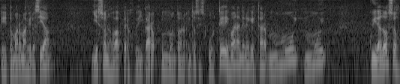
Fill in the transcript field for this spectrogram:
eh, tomar más velocidad y eso nos va a perjudicar un montón. Entonces ustedes van a tener que estar muy, muy cuidadosos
